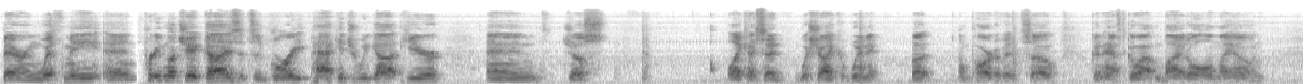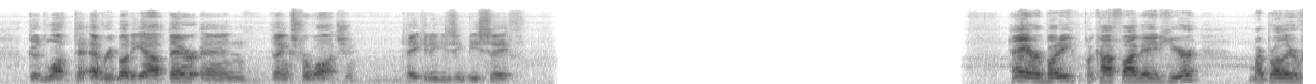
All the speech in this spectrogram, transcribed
bearing with me, and pretty much it, guys. It's a great package we got here, and just like I said, wish I could win it, but I'm part of it, so gonna have to go out and buy it all on my own. Good luck to everybody out there, and thanks for watching. Take it easy, be safe. Hey everybody, Picotte58 here. My brother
